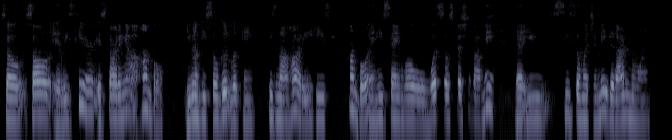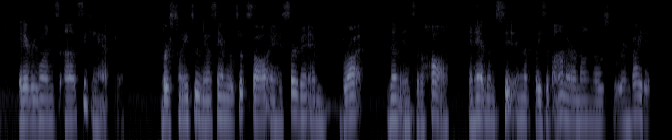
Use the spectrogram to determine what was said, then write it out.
So Saul, at least here, is starting out humble. Even though he's so good looking, he's not haughty. He's humble and he's saying, Well, what's so special about me that you see so much in me that I'm the one that everyone's uh, seeking after? Verse 22 Now Samuel took Saul and his servant and brought them into the hall and had them sit in the place of honor among those who were invited.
